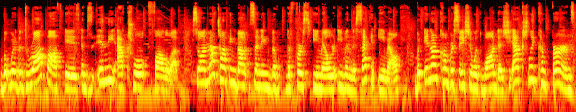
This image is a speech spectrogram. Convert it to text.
But where the drop off is, and is in the actual follow up. So I'm not talking about sending the, the first email or even the second email, but in our conversation with Wanda, she actually confirms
